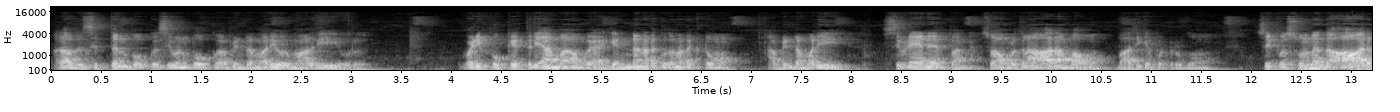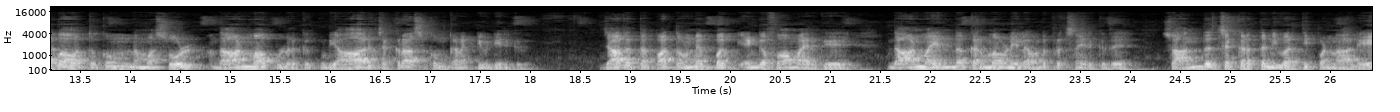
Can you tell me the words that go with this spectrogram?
அதாவது சித்தன் போக்கு சிவன் போக்கு அப்படின்ற மாதிரி ஒரு மாதிரி ஒரு வழிப்போக்கே தெரியாமல் அவங்க என்ன நடக்குதோ நடக்கட்டும் அப்படின்ற மாதிரி சிவனேன்னு இருப்பாங்க. ஸோ அவங்களுக்கெல்லாம் ஆறாம் பாவம் பாதிக்கப்பட்டிருக்கும். ஸோ இப்போ சொன்ன அந்த ஆறு பாவத்துக்கும் நம்ம சோல் அந்த ஆன்மாவுக்குள்ளே இருக்கக்கூடிய ஆறு சக்கராஸுக்கும் கனெக்டிவிட்டி இருக்குது. ஜாதகத்தை பார்த்தோன்னே பக் எங்கே ஃபார்ம் ஆயிருக்கு? இந்த ஆன்மா எந்த கர்மவனையில் வந்து பிரச்சனை இருக்குது? ஸோ அந்த சக்கரத்தை நிவர்த்தி பண்ணாலே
